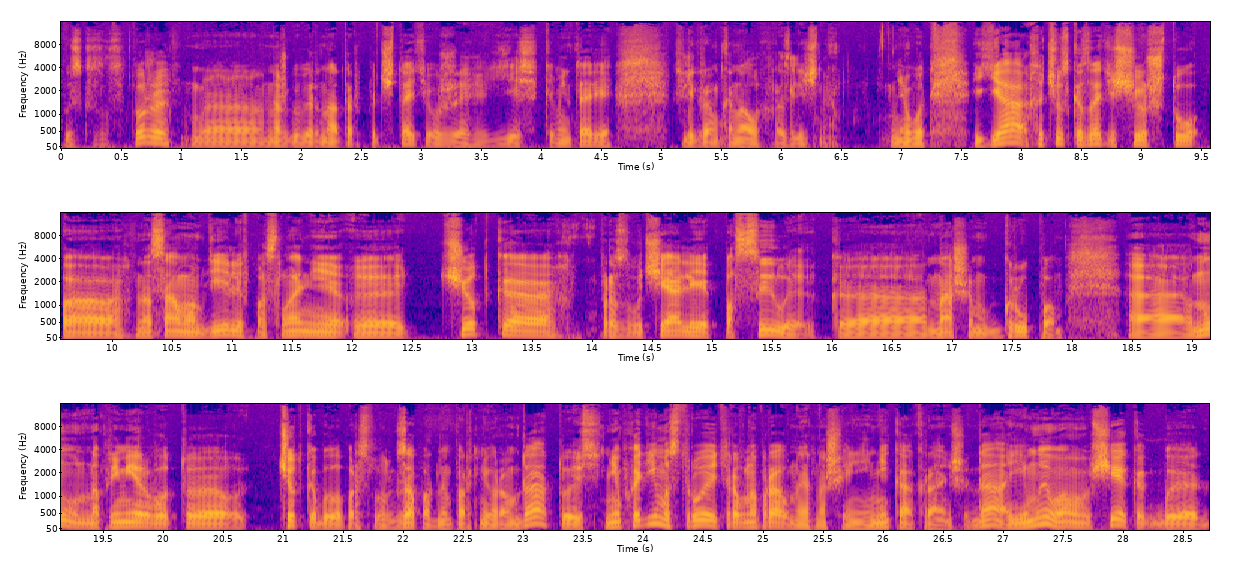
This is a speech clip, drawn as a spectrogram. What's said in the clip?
высказался тоже наш губернатор. Почитайте, уже есть комментарии в телеграм-канале каналах различных. Вот. Я хочу сказать еще, что э, на самом деле в послании э, четко прозвучали посылы к э, нашим группам. Э, ну, например, вот э, четко было прослушано к западным партнерам, да, то есть необходимо строить равноправные отношения, не как раньше, да, и мы вам вообще как бы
